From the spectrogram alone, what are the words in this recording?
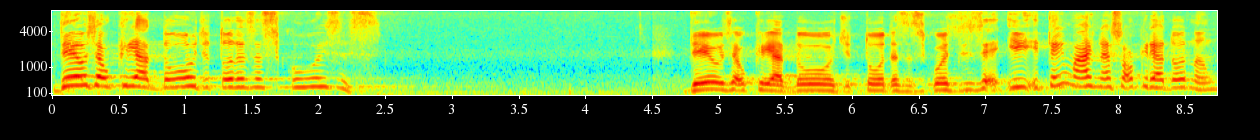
Deus é o Criador de todas as coisas. Deus é o Criador de todas as coisas. E, e tem mais, não é só o Criador, não.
